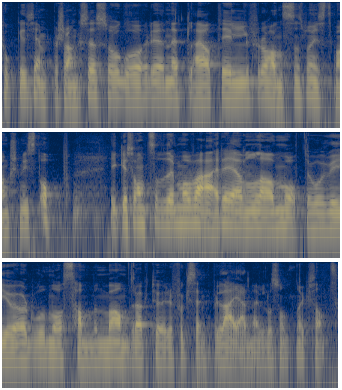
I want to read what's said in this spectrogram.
tok en kjempesjanse, så går nettleia til fru Hansen som minstepensjonist opp. Ikke sant? Så det må være en eller annen måte hvor vi gjør noe nå sammen med andre aktører, f.eks. eierne eller noe sånt. Ikke sant?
